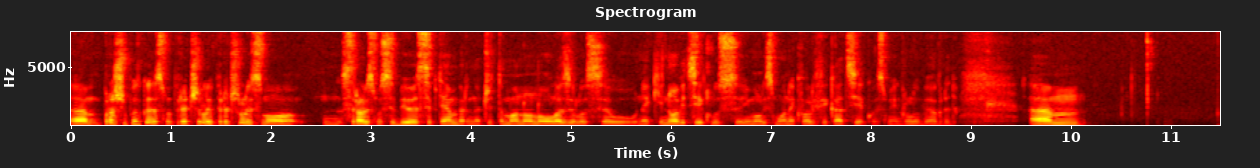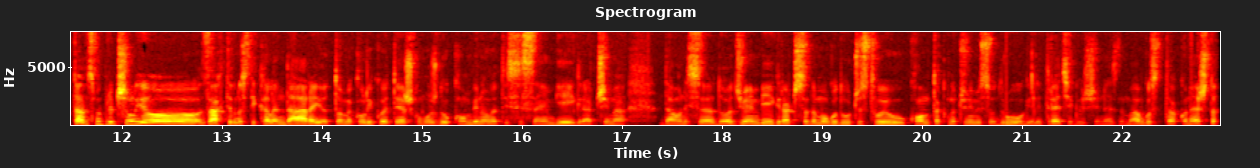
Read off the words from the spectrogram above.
Um, prošli put kada smo pričali, pričali smo, sreli smo se, bio je septembar, znači tamo ono, ono ulazilo se u neki novi ciklus, imali smo one kvalifikacije koje smo igrali u Beogradu. Um, tada smo pričali o zahtevnosti kalendara i o tome koliko je teško možda ukombinovati se sa NBA igračima, da oni sada dođu. NBA igrači sada mogu da učestvuju kontaktno, čini mi se od drugog ili trećeg, više ne znam, avgusta, tako nešto.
